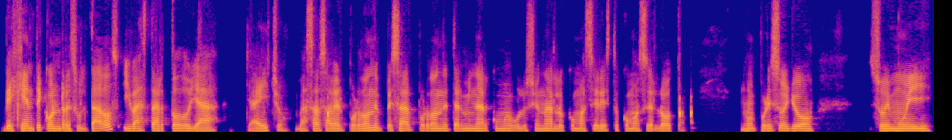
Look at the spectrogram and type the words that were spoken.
de gente con resultados y va a estar todo ya ya hecho. Vas a saber por dónde empezar, por dónde terminar, cómo evolucionarlo, cómo hacer esto, cómo hacer lo otro. ¿no? Por eso yo soy muy,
